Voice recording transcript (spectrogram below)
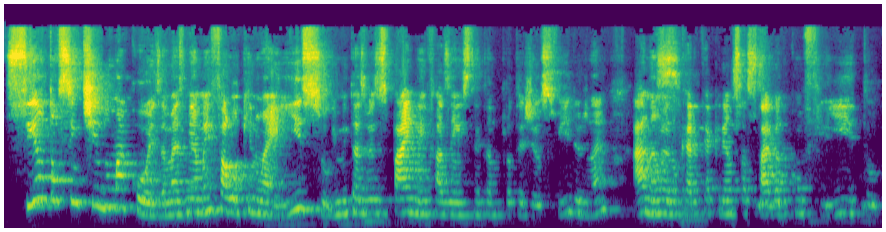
se eu estou sentindo uma coisa, mas minha mãe falou que não é isso, e muitas vezes pai e mãe fazem isso tentando proteger os filhos, né? Ah, não, eu não quero que a criança saiba do conflito,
